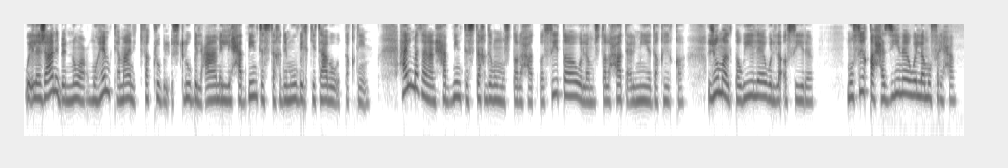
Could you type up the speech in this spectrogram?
وإلى جانب النوع مهم كمان تفكروا بالأسلوب العام اللي حابين تستخدموه بالكتابة والتقديم. هل مثلا حابين تستخدموا مصطلحات بسيطة ولا مصطلحات علمية دقيقة؟ جمل طويلة ولا قصيرة؟ موسيقى حزينة ولا مفرحة؟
